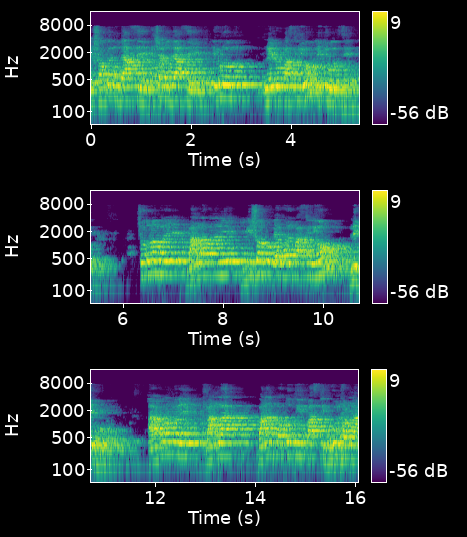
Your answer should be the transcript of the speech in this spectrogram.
এই শব্দের মধ্যে আছে ভাষার মধ্যে আছে এগুলো নেটও পাঁচটি নিয়ম লিখতে বলছে সতেরো নম্বরে বাংলা বানানে বিসর্গ ব্যবহারের পাঁচটি নিয়ম লিখব আর আঠারো নম্বরে বাংলা বানান পদ্ধতির পাঁচটি ভুল ধারণা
